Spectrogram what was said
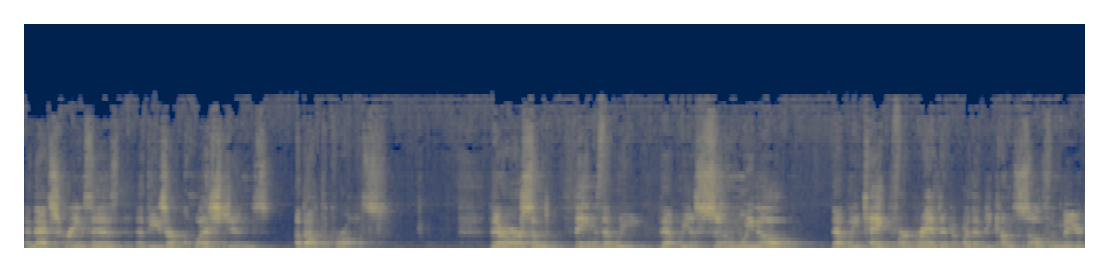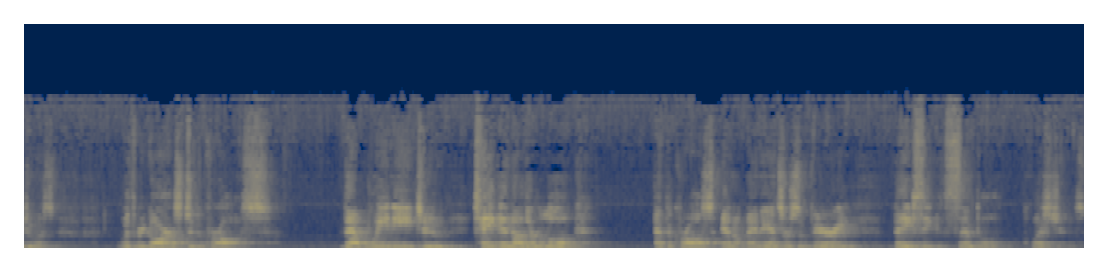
And that screen says that these are questions about the cross. There are some things that we, that we assume we know, that we take for granted, or that become so familiar to us with regards to the cross that we need to take another look at the cross and, and answer some very basic, simple questions.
